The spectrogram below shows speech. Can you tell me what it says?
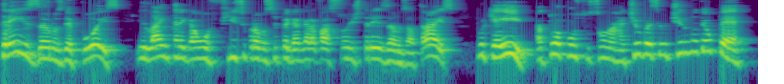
três anos depois ir lá entregar um ofício para você pegar gravações de três anos atrás, porque aí a tua construção narrativa vai ser um tiro no teu pé.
